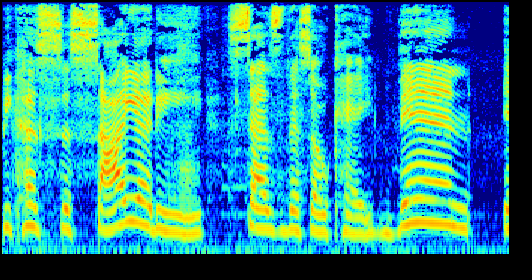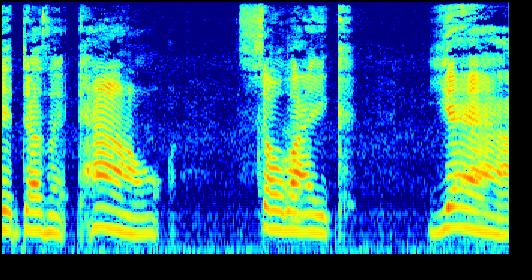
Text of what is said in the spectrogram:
because society says this okay, then it doesn't count. So like yeah,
